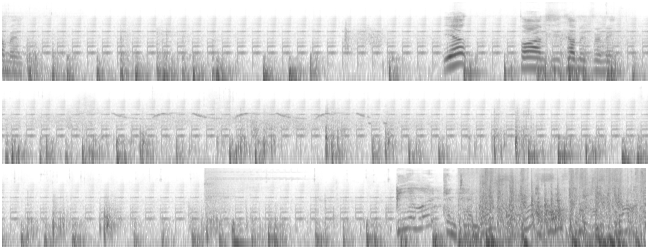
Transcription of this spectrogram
coming. Yep. Bombs, he's coming for me. Be alert, contenders. A system has dropped.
